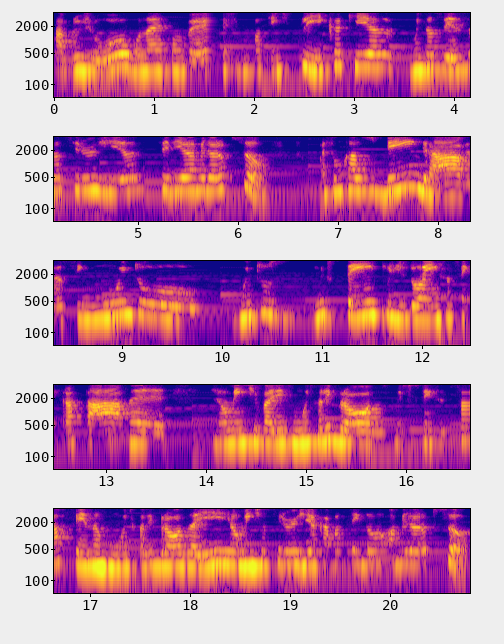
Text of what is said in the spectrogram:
abre o jogo, né, conversa com o paciente, explica que ah, muitas vezes a cirurgia seria a melhor opção. Mas são casos bem graves, assim, muito, muitos, muito tempo de doença sem tratar, né, realmente varizes muito calibrosas, com insuficiência de safena muito calibrosa, aí realmente a cirurgia acaba sendo a melhor opção.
